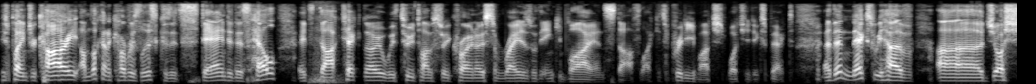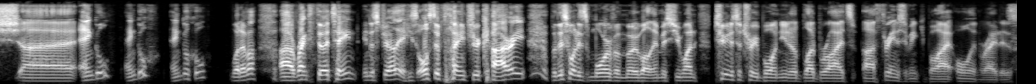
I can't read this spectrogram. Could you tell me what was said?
he's playing Drukhari. I'm not going to cover his list because it's standard as hell. It's Dark Techno with two times three Cronos, some Raiders with Incubi and stuff. Like it's pretty much what you'd expect. And then next we have uh, Josh uh, Engel, Engel, Engel, whatever, uh, ranked 13 in Australia. He's also playing Drukhari, but this one is more of a mobile MSU one. Two units of Trueborn, unit of Blood Brides, uh, three units of Incubi, all in Raiders.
